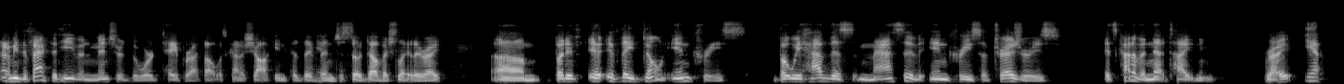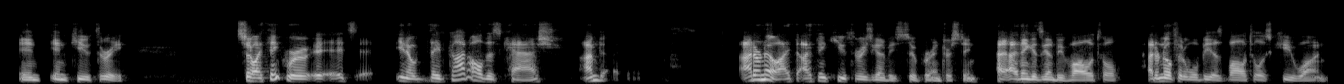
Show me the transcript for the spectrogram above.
I mean, the fact that he even mentioned the word taper, I thought was kind of shocking because they've yeah. been just so dovish lately, right? Um, but if if they don't increase, but we have this massive increase of treasuries it's kind of a net tightening, right? Yeah. In in Q3. So I think we're it's you know they've got all this cash. I'm I don't know. I, I think Q3 is going to be super interesting. I, I think it's going to be volatile. I don't know if it will be as volatile as Q1,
